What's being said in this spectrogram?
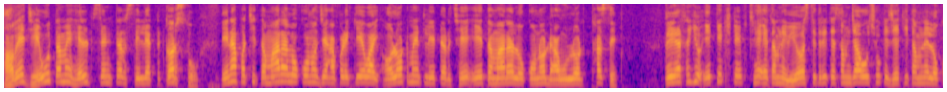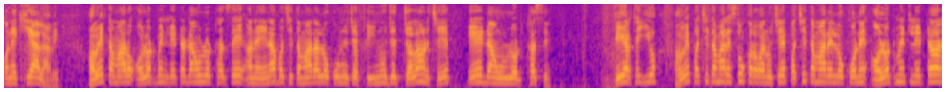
હવે જેવું તમે હેલ્પ સેન્ટર સિલેક્ટ કરશો, એના પછી તમારા લોકોનો જે આપણે કહેવાય અલોટમેન્ટ લેટર છે એ તમારા લોકોનો ડાઉનલોડ થશે. ક્લિયર થઈ ગયું? એક એક સ્ટેપ છે એ તમને વ્યવસ્થિત રીતે સમજાવું છું કે જેથી તમને લોકોને ખ્યાલ આવે. હવે તમારો અલોટમેન્ટ લેટર ડાઉનલોડ થશે અને એના પછી તમારા લોકોનું જે ફીનું જે ચલણ છે એ ડાઉનલોડ થશે. ક્લિયર થઈ ગયો? હવે પછી તમારે શું કરવાનું છે? પછી તમારે લોકોને અલોટમેન્ટ લેટર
